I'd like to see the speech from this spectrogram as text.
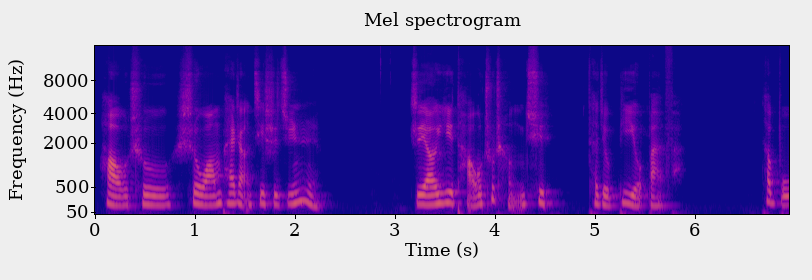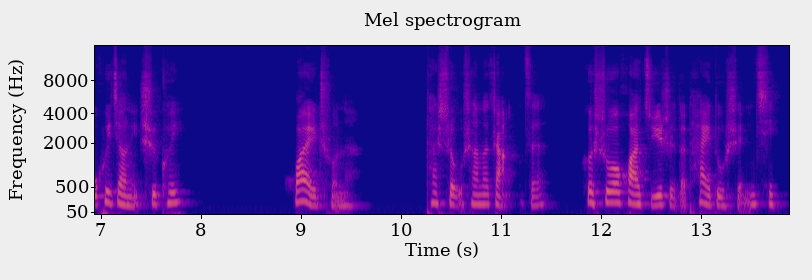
好处是王排长既是军人。只要一逃出城去，他就必有办法，他不会叫你吃亏。坏处呢，他手上的掌子和说话举止的态度神气，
